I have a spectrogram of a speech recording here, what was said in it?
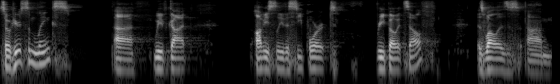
So here's some links. Uh, we've got obviously the Seaport repo itself, as well as um,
